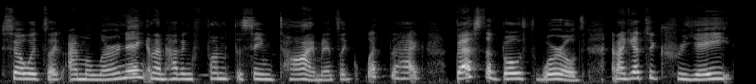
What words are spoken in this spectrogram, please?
So it's like I'm learning and I'm having fun at the same time and it's like what the heck best of both worlds and I get to create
